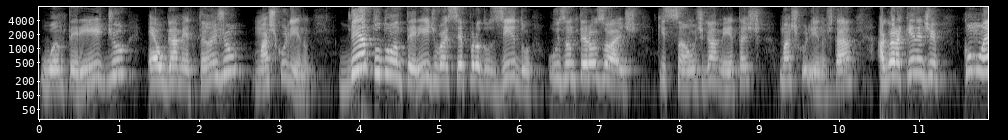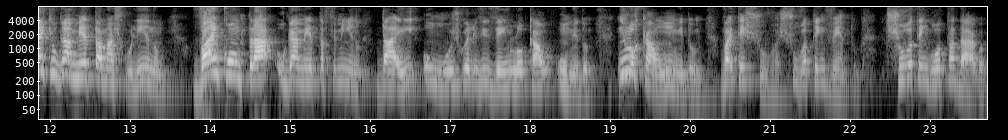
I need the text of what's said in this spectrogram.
O anterídeo é o gametângio masculino. Dentro do anterídeo vai ser produzido os anterozoides, que são os gametas masculinos, tá? Agora, Kennedy, Como é que o gameta masculino vai encontrar o gameta feminino? Daí o musgo ele viver em local úmido. Em local úmido vai ter chuva, chuva tem vento, chuva tem gota d'água.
